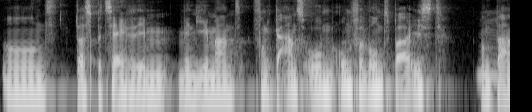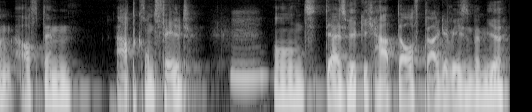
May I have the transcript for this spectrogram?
Und das bezeichnet eben, wenn jemand von ganz oben unverwundbar ist mhm. und dann auf den Abgrund fällt. Mhm. Und der ist wirklich harter Aufprall gewesen bei mir.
